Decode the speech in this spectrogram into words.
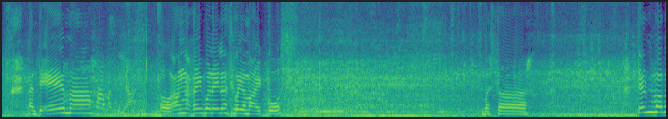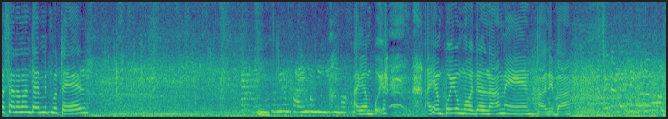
Auntie Emma. tama sila. Oh, ang nakaiwalay lang si Kuya Marcos. Basta Tel, mababasa naman damit mo, Tel. Hmm. Ayan po, ayan po yung model namin. Ah, di ba? Ay, naglalagay ko lang pag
